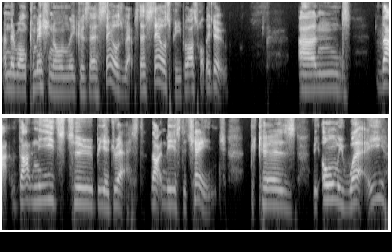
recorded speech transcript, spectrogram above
and they're on commission only because they're sales reps, they're salespeople. That's what they do, and that that needs to be addressed. That needs to change because the only way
